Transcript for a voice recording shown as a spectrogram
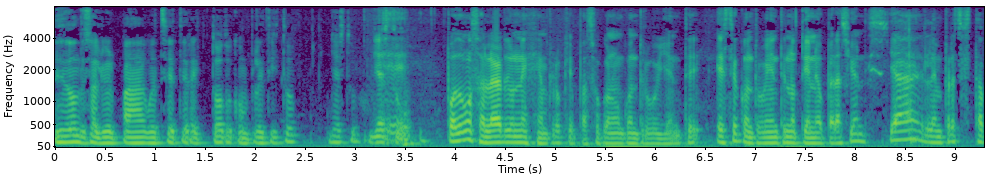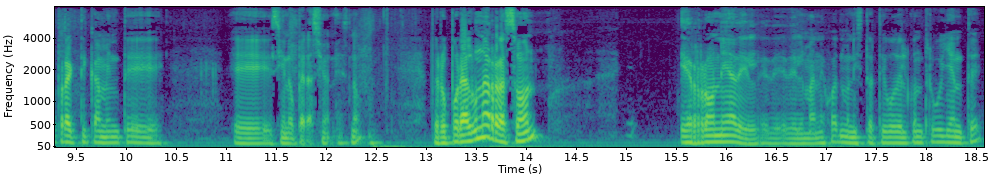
de dónde salió el pago, etcétera, y todo completito, ya estuvo. Ya estuvo. Eh, podemos hablar de un ejemplo que pasó con un contribuyente. Este contribuyente no tiene operaciones. Ya la empresa está prácticamente eh, sin operaciones, ¿no? Pero por alguna razón errónea del, de- del manejo administrativo del contribuyente,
